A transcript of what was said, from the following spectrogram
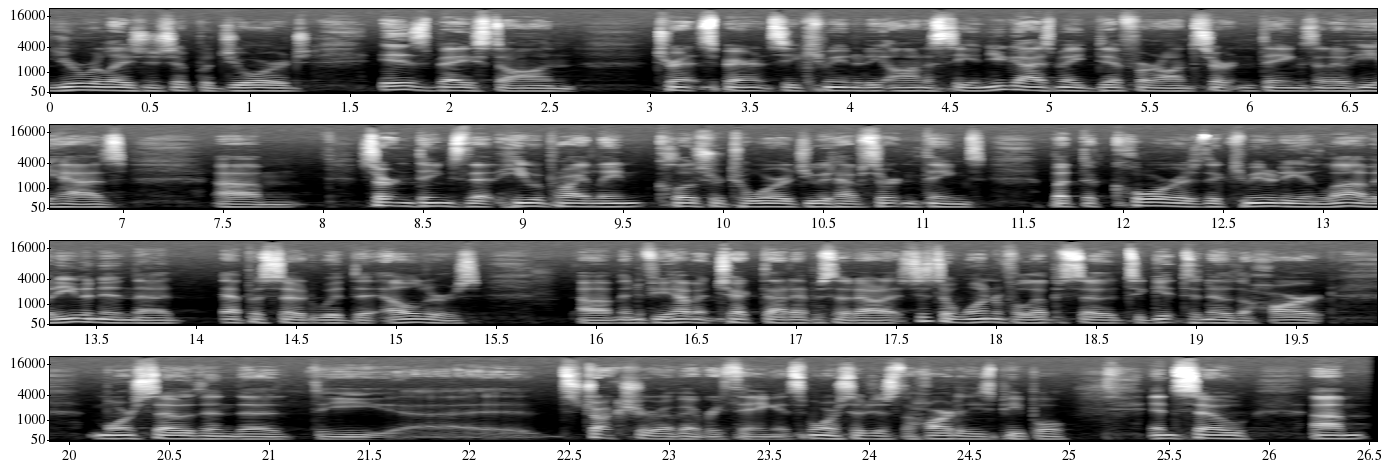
your relationship with George is based on transparency, community, honesty, and you guys may differ on certain things. I know he has um, certain things that he would probably lean closer towards. You would have certain things, but the core is the community and love. And even in the episode with the elders, um, and if you haven't checked that episode out, it's just a wonderful episode to get to know the heart more so than the the uh, structure of everything. It's more so just the heart of these people. And so um,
